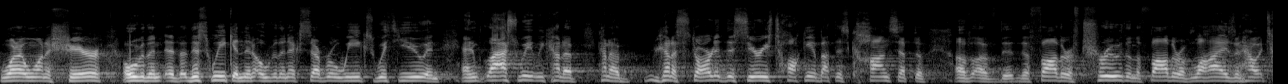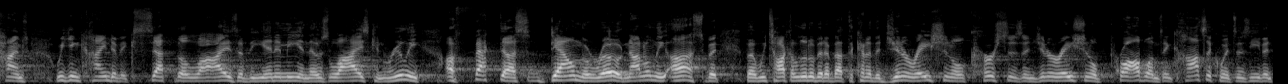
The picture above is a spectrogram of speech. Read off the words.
what I want to share over the, uh, this week and then over the next several weeks with you. And, and last week we kind of kind of kind of started this series talking about this concept of, of, of the, the father of truth and the father of lies and how at times we can kind of accept the lies of the enemy and those lies can really affect us down the road. Not only us, but, but we talked a little bit about the kind of the generational curses and generational problems and consequences even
